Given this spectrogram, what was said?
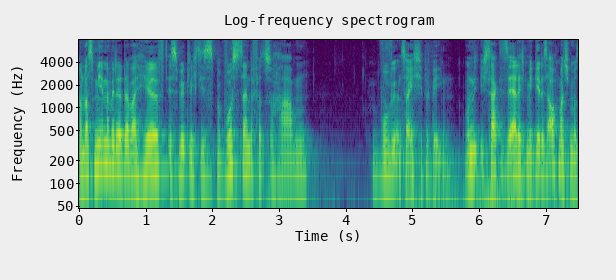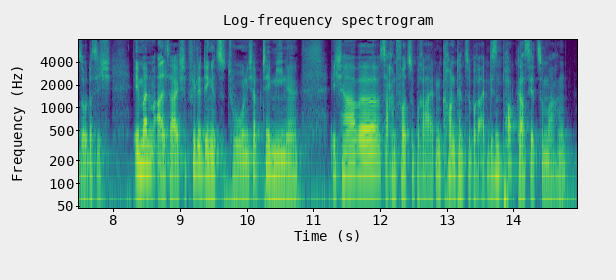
Und was mir immer wieder dabei hilft, ist wirklich dieses Bewusstsein dafür zu haben, wo wir uns eigentlich hier bewegen. Und ich sage es ehrlich, mir geht es auch manchmal so, dass ich immer im Alltag, ich habe viele Dinge zu tun, ich habe Termine, ich habe Sachen vorzubereiten, Content zu bereiten, diesen Podcast hier zu machen.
